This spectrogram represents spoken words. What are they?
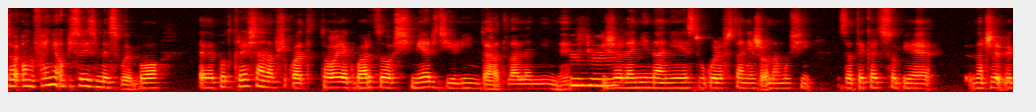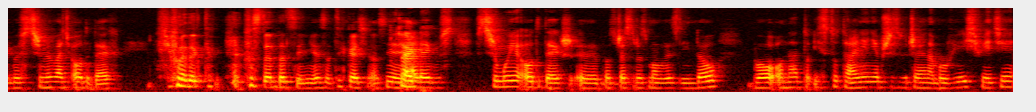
to on fajnie opisuje zmysły, bo e, podkreśla na przykład to, jak bardzo śmierdzi Linda dla Leniny i że Lenina nie jest w ogóle w stanie, że ona musi zatykać sobie, znaczy jakby wstrzymywać oddech, nie tak, tak ostentacyjnie zatykać nos, nie, tak. ale jakby wstrzymuje oddech e, podczas rozmowy z Lindą, bo ona to jest totalnie nieprzyzwyczajona, bo w jej świecie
